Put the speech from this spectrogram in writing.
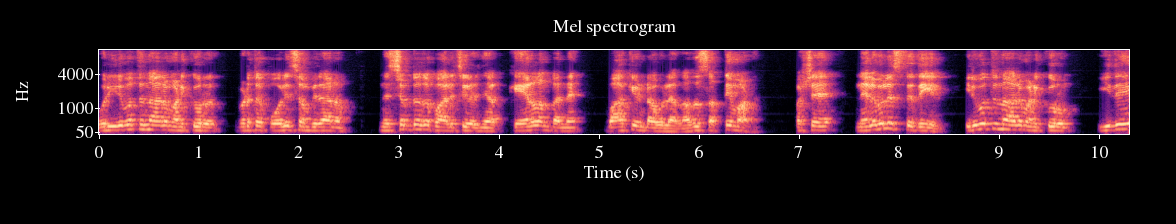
ഒരു ഇരുപത്തിനാല് മണിക്കൂർ ഇവിടുത്തെ പോലീസ് സംവിധാനം നിശബ്ദത പാലിച്ചു കഴിഞ്ഞാൽ കേരളം തന്നെ ബാക്കിയുണ്ടാവില്ല അത് സത്യമാണ്. പക്ഷേ നിലവിലെ സ്ഥിതിയിൽ ഇരുപത്തിനാല് മണിക്കൂറും ഇതേ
